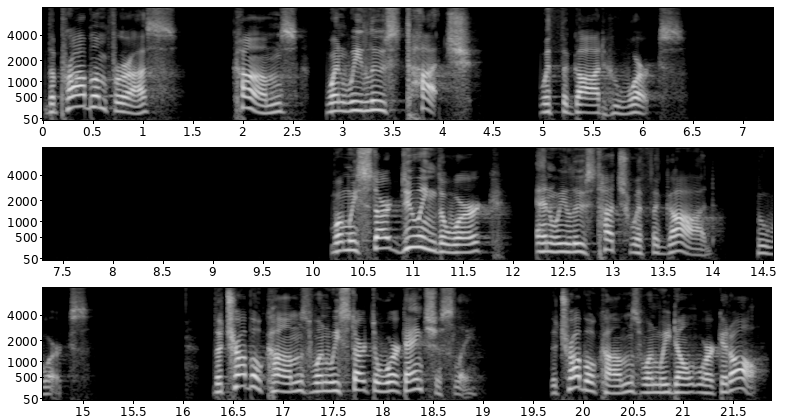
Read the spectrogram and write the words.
The problem for us comes when we lose touch with the God who works. When we start doing the work and we lose touch with the God who works. The trouble comes when we start to work anxiously. The trouble comes when we don't work at all.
